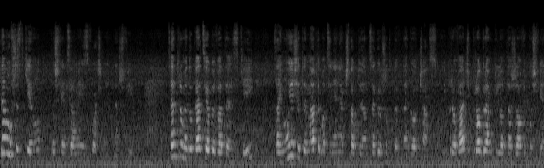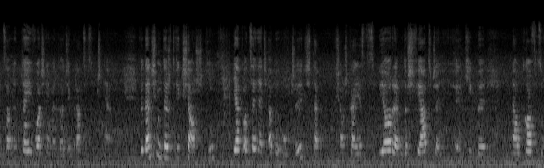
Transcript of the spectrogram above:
Temu wszystkiemu poświęcony jest właśnie nasz film. Centrum Edukacji Obywatelskiej zajmuje się tematem oceniania kształtującego już od pewnego czasu i prowadzi program pilotażowy poświęcony tej właśnie metodzie pracy z uczniami. Wydaliśmy też dwie książki, jak oceniać, aby uczyć. Ta książka jest zbiorem doświadczeń ekipy naukowców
